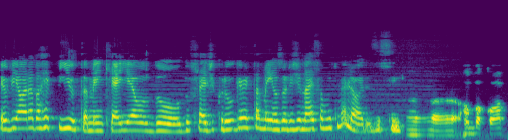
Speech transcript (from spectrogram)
Eu vi a Hora do Arrepio também, que aí é o do, do Fred Krueger. Também os originais são muito melhores, assim. Ah, Robocop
